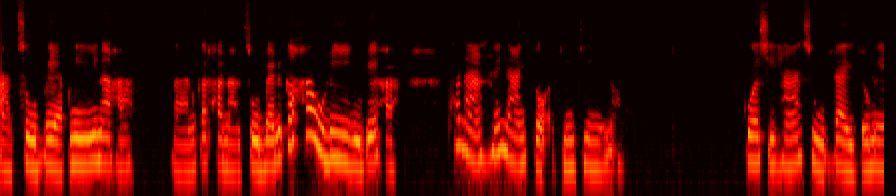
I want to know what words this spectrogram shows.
นัดสูตรแบบนี้นะคะร้านก็ถนัดสูตรแบบนี้ก็เข้าดีอยู่ด้วยค่ะ ถ้านางให้นางเจาะจริงๆเนาะกลัวสิหาสูตรใดเจ้าแม่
